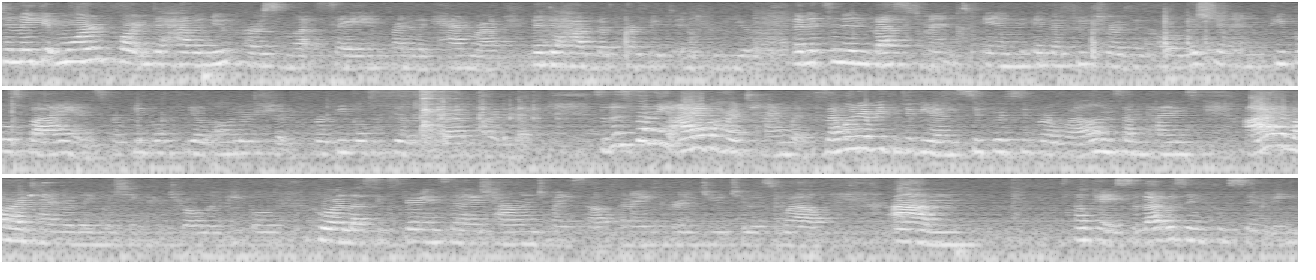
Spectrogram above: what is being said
to make it more important to have a new person, let's say, in front of the camera than to have the perfect interview. That it's an investment in, in the future of the coalition and people's buy-ins, for people to feel ownership, for people to feel that they're a part of it. So this is something I have a hard time with because I want everything to be done super, super well, and sometimes I have a hard time relinquishing control to people who are less experienced, and I challenge myself, and I encourage you to as well. Um, okay, so that was inclusivity.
